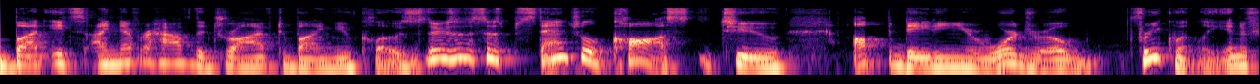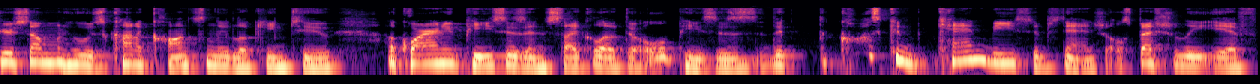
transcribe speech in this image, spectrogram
but it's I never have the drive to buy new clothes. There's a substantial cost to updating your wardrobe frequently. And if you're someone who is kind of constantly looking to acquire new pieces and cycle out their old pieces, the, the cost can can be substantial, especially if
